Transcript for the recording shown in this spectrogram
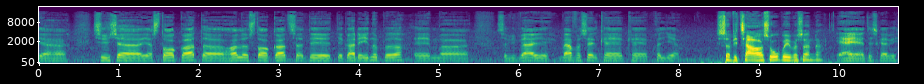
Jeg synes, jeg, jeg står godt, og holdet står godt, så det, det gør det endnu bedre. Um, og, så vi hver, hver for selv kan, kan brillere. Så vi tager også OB på søndag? Ja, ja, det skal vi.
